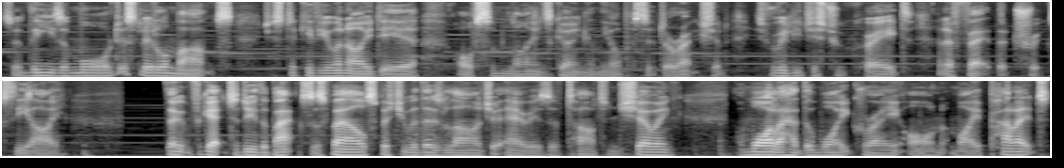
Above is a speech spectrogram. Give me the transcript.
So these are more just little marks, just to give you an idea of some lines going in the opposite direction. It's really just to create an effect that tricks the eye. Don't forget to do the backs as well, especially with those larger areas of tartan showing. And while I had the white grey on my palette,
